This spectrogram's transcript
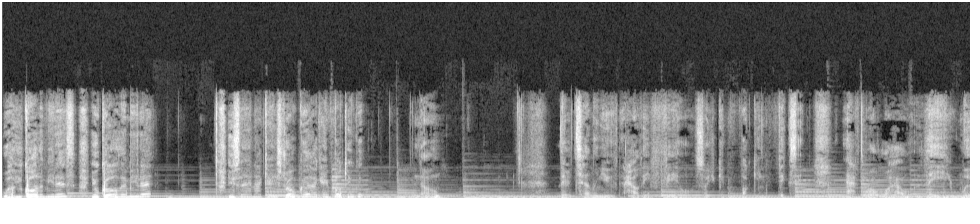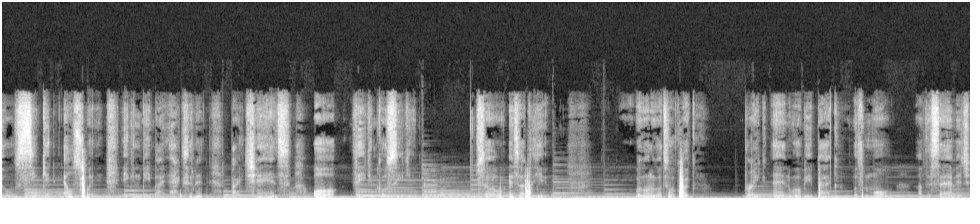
Well, you calling me this? You calling me that? You saying I can't stroke good? I can't fuck you good? No. They're telling you how they feel so you can fucking fix it. After a while, they will seek it elsewhere. It can be by accident, by chance, or they can go seek it. So it's up to you. We're going to go to a quick break and we'll be back with more of the Savage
